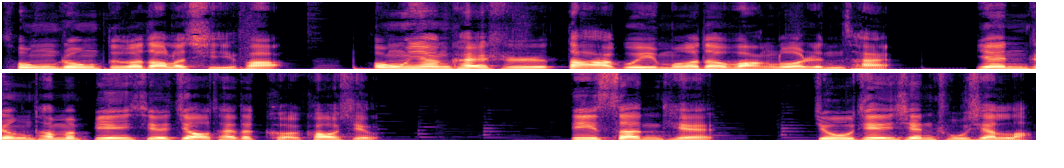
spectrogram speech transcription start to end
从中得到了启发，同样开始大规模的网络人才，验证他们编写教材的可靠性。第三天，九剑仙出现了。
